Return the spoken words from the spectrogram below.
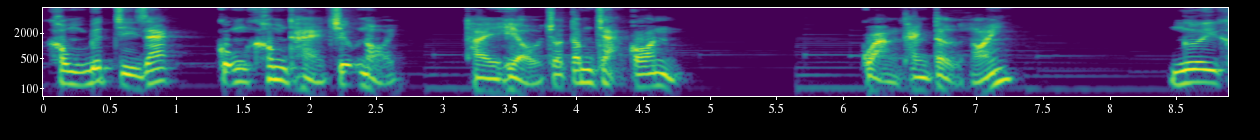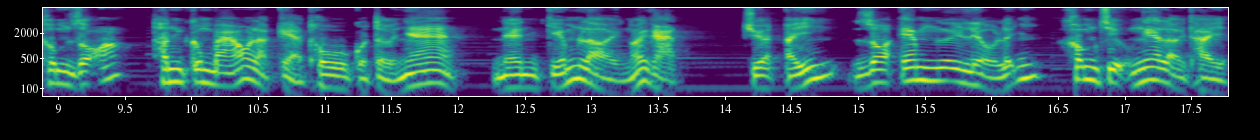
không biết chi giác, cũng không thể chịu nổi. Thầy hiểu cho tâm trạng con. Quảng thanh tử nói, ngươi không rõ, thân công báo là kẻ thù của tử nha, nên kiếm lời nói gạt. Chuyện ấy do em ngươi liều lĩnh, không chịu nghe lời thầy,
